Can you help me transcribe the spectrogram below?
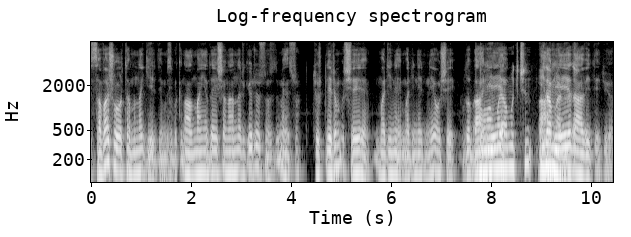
savaş ortamına girdiğimiz bakın Almanya'da yaşananları görüyorsunuz değil mi en son? Türklerin şeye marine marine ne o şey? Bahriye'ye almak için idam Bahriye'ye davet ediyor.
